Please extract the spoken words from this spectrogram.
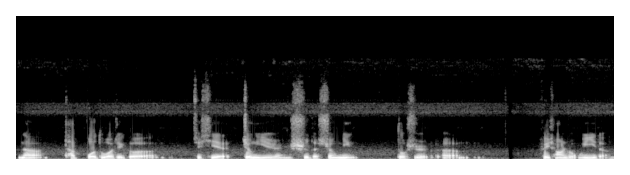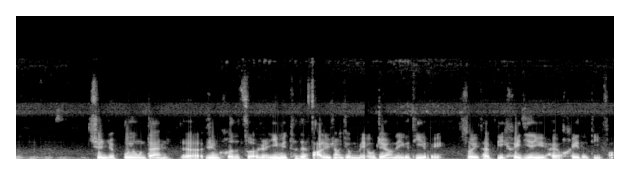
那他剥夺这个。这些正义人士的生命都是呃非常容易的，甚至不用担呃任何的责任，因为他在法律上就没有这样的一个地位，所以他比黑监狱还要黑的地方。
